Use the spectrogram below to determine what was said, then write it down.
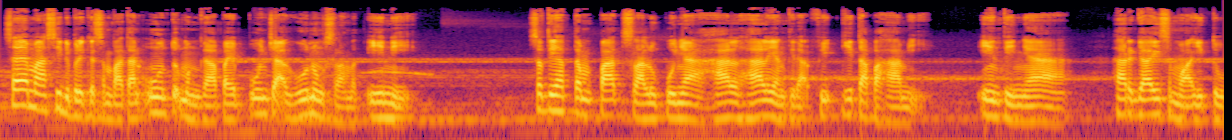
Saya masih diberi kesempatan untuk menggapai puncak gunung selamat ini. Setiap tempat selalu punya hal-hal yang tidak kita pahami. Intinya, hargai semua itu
